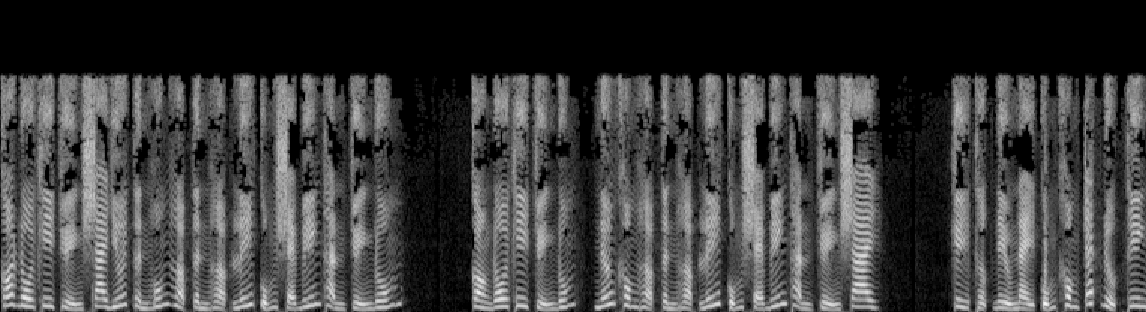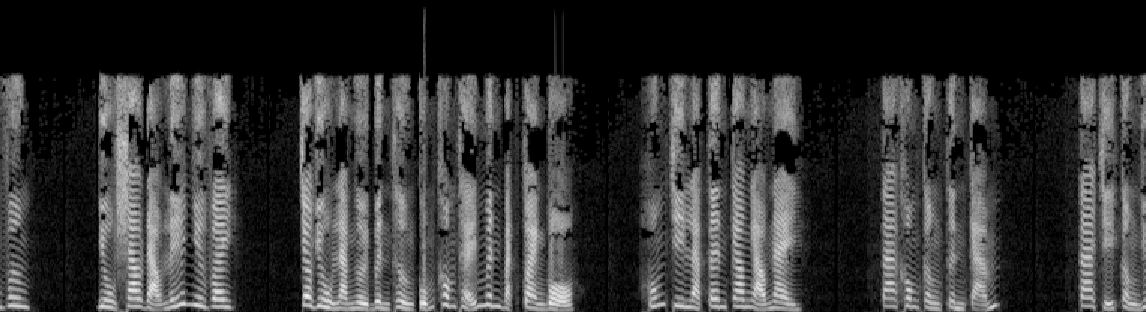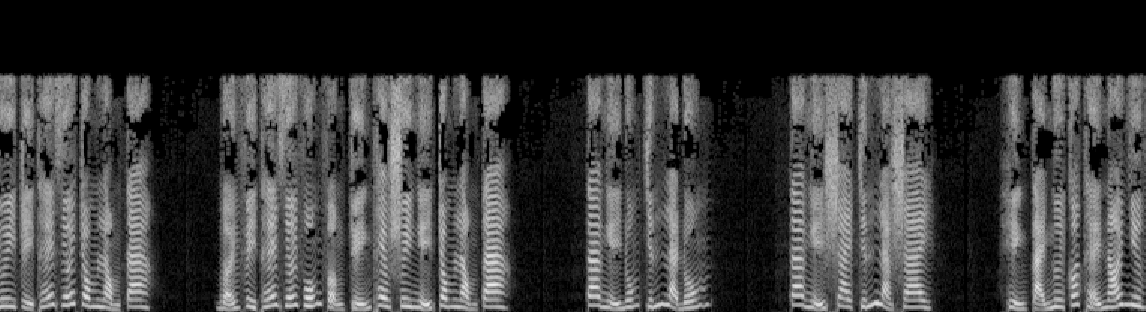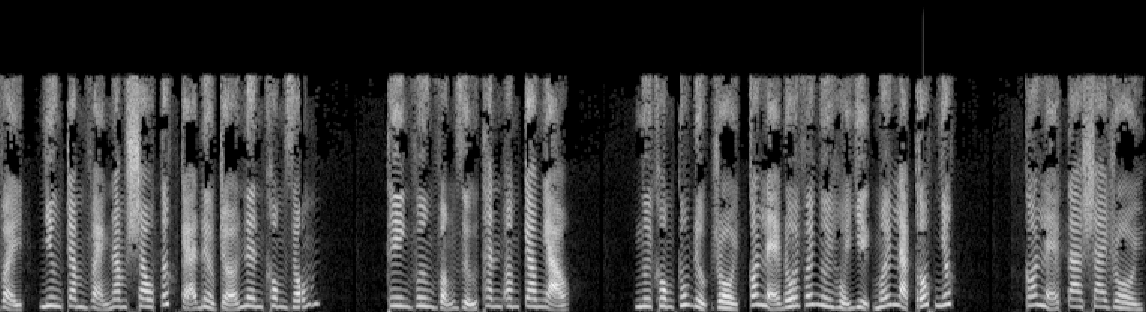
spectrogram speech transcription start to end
Có đôi khi chuyện sai dưới tình huống hợp tình hợp lý cũng sẽ biến thành chuyện đúng. Còn đôi khi chuyện đúng, nếu không hợp tình hợp lý cũng sẽ biến thành chuyện sai. Kỳ thực điều này cũng không trách được thiên vương. Dù sao đạo lý như vây. Cho dù là người bình thường cũng không thể minh bạch toàn bộ. Húng chi là tên cao ngạo này. Ta không cần tình cảm. Ta chỉ cần duy trì thế giới trong lòng ta. Bởi vì thế giới vốn vận chuyển theo suy nghĩ trong lòng ta. Ta nghĩ đúng chính là đúng. Ta nghĩ sai chính là sai. Hiện tại ngươi có thể nói như vậy, nhưng trăm vạn năm sau tất cả đều trở nên không giống. Thiên vương vẫn giữ thanh âm cao ngạo. Ngươi không cứu được rồi, có lẽ đối với ngươi hủy diệt mới là tốt nhất. Có lẽ ta sai rồi.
